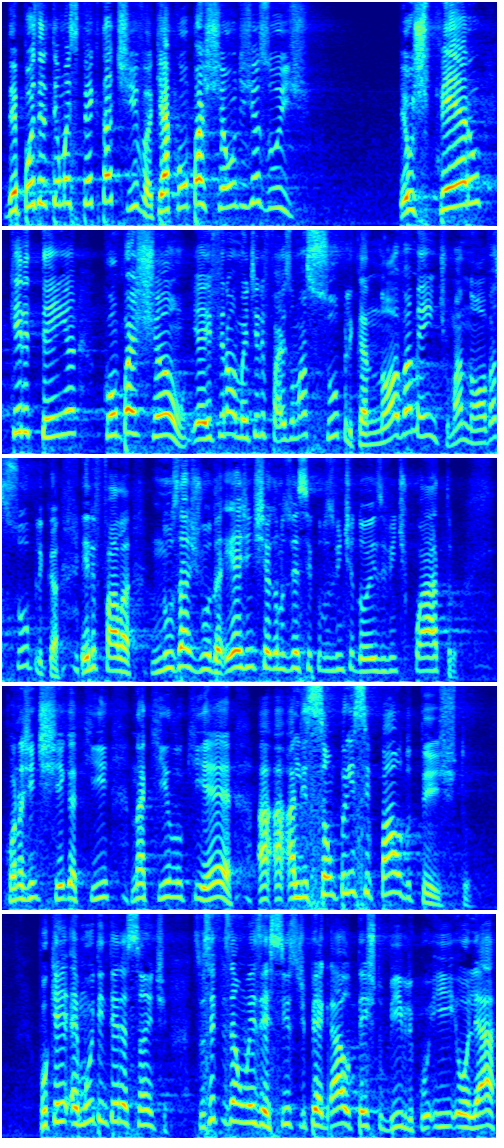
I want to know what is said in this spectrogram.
Depois ele tem uma expectativa, que é a compaixão de Jesus. Eu espero que ele tenha compaixão. E aí, finalmente, ele faz uma súplica, novamente, uma nova súplica. Ele fala, nos ajuda. E aí a gente chega nos versículos 22 e 24. Quando a gente chega aqui naquilo que é a, a, a lição principal do texto. Porque é muito interessante. Se você fizer um exercício de pegar o texto bíblico e olhar,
